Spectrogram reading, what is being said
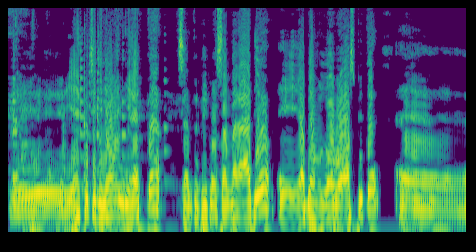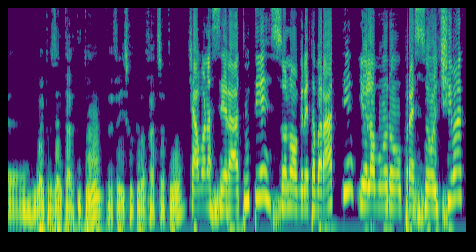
E rieccoci di nuovo in diretta, sempre qui con Samba Radio e abbiamo un nuovo ospite. Eh, vuoi presentarti tu? Preferisco che lo faccia tu. Ciao, buonasera a tutti, sono Greta Baratti, io lavoro presso il CIMAC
